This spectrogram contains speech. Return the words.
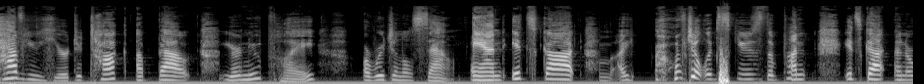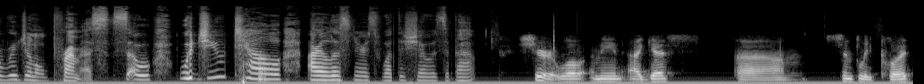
have you here to talk about your new play, Original Sound. And it's got, um, I hope you'll excuse the pun, it's got an original premise. So, would you tell our listeners what the show is about? Sure. Well, I mean, I guess um, simply put,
